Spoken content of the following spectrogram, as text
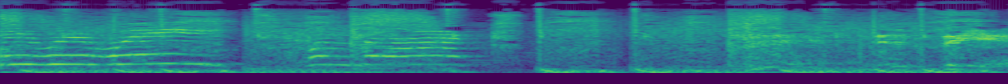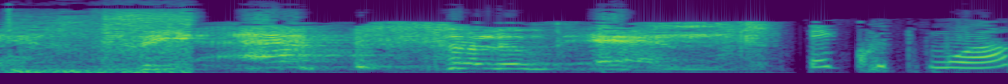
Wait, wait, wait! Come back! This is the end. The absolute end. Écoute-moi,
